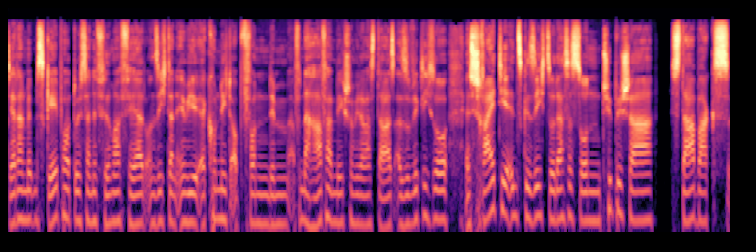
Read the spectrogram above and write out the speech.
der dann mit dem Skateboard durch seine Firma fährt und sich dann irgendwie erkundigt, ob von dem von der Hafermilch schon wieder was da ist. Also wirklich so, es schreit dir ins Gesicht, so dass es so ein typischer Starbucks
